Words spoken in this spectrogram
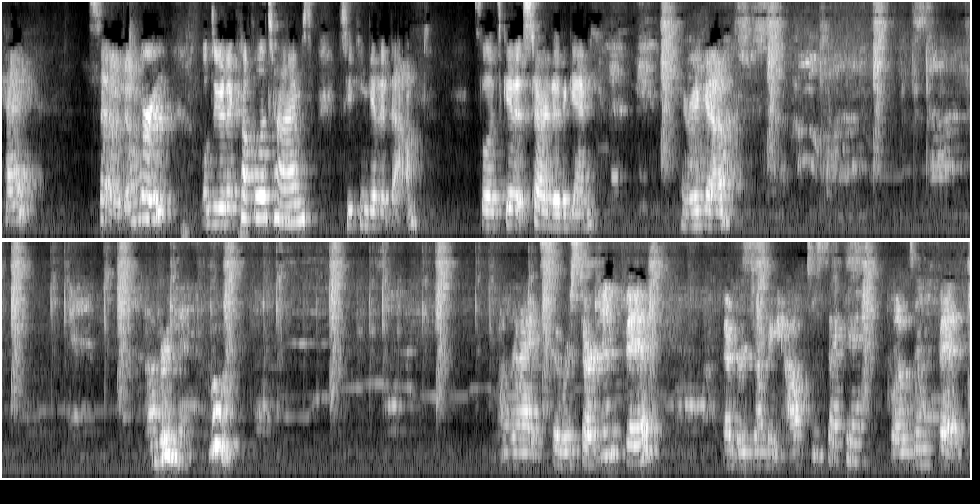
Okay? So don't worry, we'll do it a couple of times so you can get it down. So let's get it started again. Here we go. All right, so we're starting in fifth. Remember, jumping out to second, closing fifth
